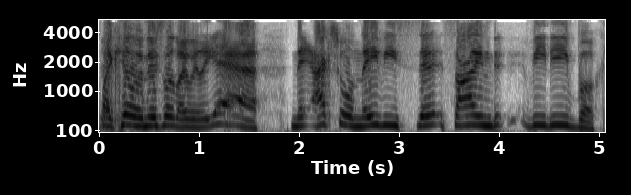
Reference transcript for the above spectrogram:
Like he'll initially like, like yeah, na- actual Navy si- signed VD book.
